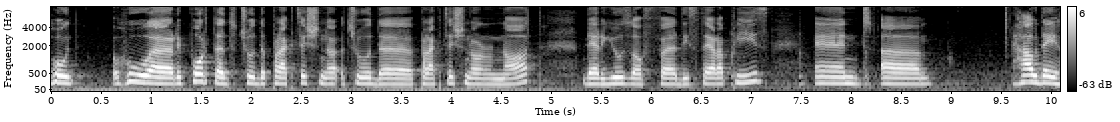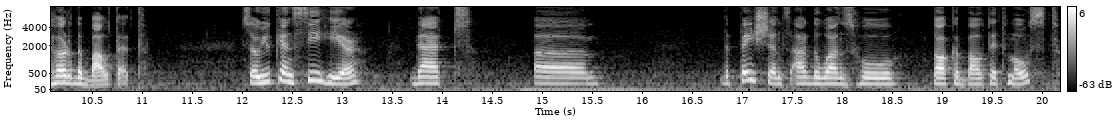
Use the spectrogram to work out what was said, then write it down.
who who uh, reported to the practitioner to the practitioner or not their use of uh, these therapies and um, how they heard about it. So you can see here that um, the patients are the ones who talk about it most.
